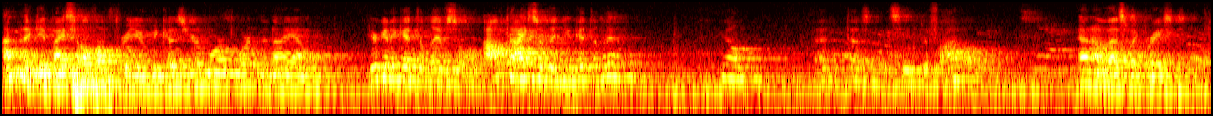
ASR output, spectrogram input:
I'm going to give myself up for you because you're more important than I am. You're going to get to live, so I'll die so that you get to live. You know, that doesn't seem to follow. I know that's what grace is about.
